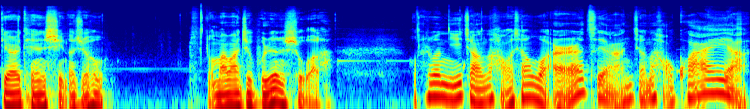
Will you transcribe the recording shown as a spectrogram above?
第二天醒了之后，我妈妈就不认识我了。她说：“你长得好像我儿子呀，你长得好乖呀。”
